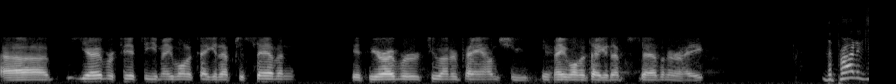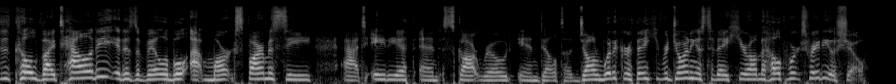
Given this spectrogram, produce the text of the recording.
Uh, you're over 50, you may want to take it up to seven. If you're over 200 pounds, you, you may want to take it up to seven or eight. The product is called Vitality. It is available at Mark's Pharmacy at 80th and Scott Road in Delta. John Whitaker, thank you for joining us today here on the Healthworx radio show.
